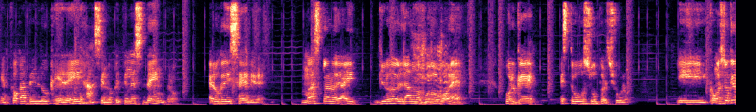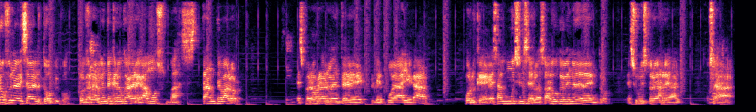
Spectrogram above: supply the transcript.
enfócate en lo que dejas, en lo que tienes dentro. Es lo que dice Elide. Más claro de ahí, yo de verdad no lo puedo poner, porque estuvo súper chulo. Y con esto quiero finalizar el tópico, porque Sí. realmente creo que agregamos bastante valor. Sí. Espero realmente le pueda llegar, porque es algo muy sincero, es algo que viene de dentro, es una historia real. O sea,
